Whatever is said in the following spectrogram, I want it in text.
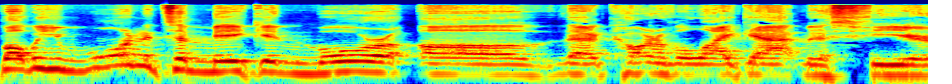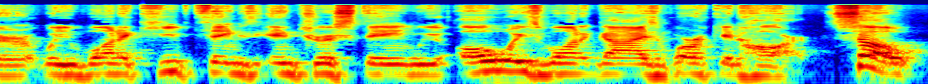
But we wanted to make it more of that carnival like atmosphere. We want to keep things interesting. We always want guys working hard. So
